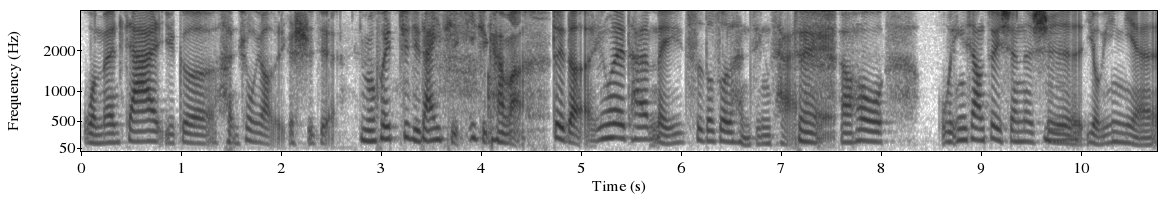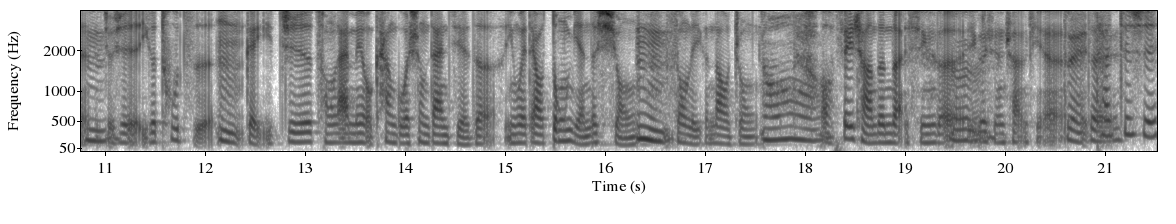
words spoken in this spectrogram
我们家一个很重要的一个事件。你们会聚集在一起一起看吗？对的，因为他每一次都做的很精彩。对，然后。我印象最深的是有一年，就是一个兔子给一只从来没有看过圣诞节的，因为要冬眠的熊送了一个闹钟。哦哦，非常的暖心的一个宣传片。对，它就是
